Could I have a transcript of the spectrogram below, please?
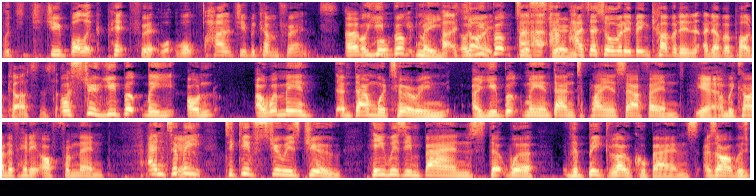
what, did you bollock Pip for it? What, what, how did you become friends? Um, Oh, you well, booked me. Uh, oh, sorry, you booked us, ha- Stu. ha- Has this already been covered in another podcast and stuff? oh, Stu, you booked me on uh, when me and, and Dan were touring. Uh, you booked me and Dan to play in Southend. Yeah. and we kind of hit it off from then. And to Yeah. be to give Stu his due, he was in bands that were the big local bands as I was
